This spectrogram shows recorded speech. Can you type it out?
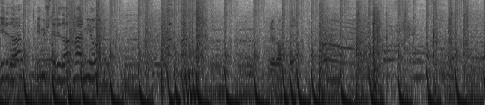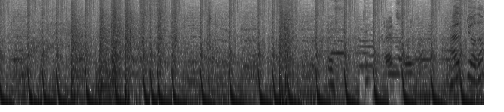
Biri daha. Bir müşteri daha. Mermi yok. Şuraya atlayayım. Of. Evet şöyle. Help diyor adam.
